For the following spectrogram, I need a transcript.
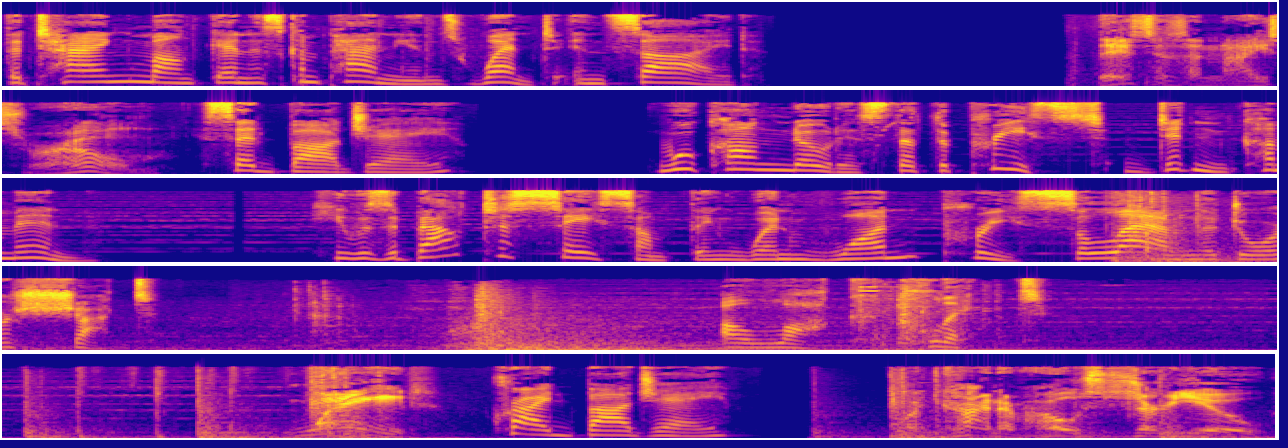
The Tang monk and his companions went inside, This is a nice room. said Ba Bajie. Wukong noticed that the priest didn't come in. He was about to say something when one priest slammed the door shut. A lock clicked, Wait! cried Bajie. What kind of hosts are you?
